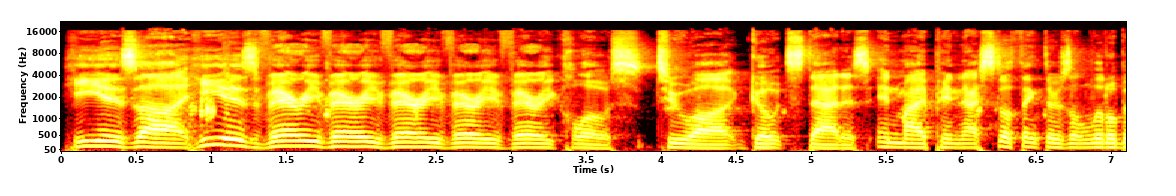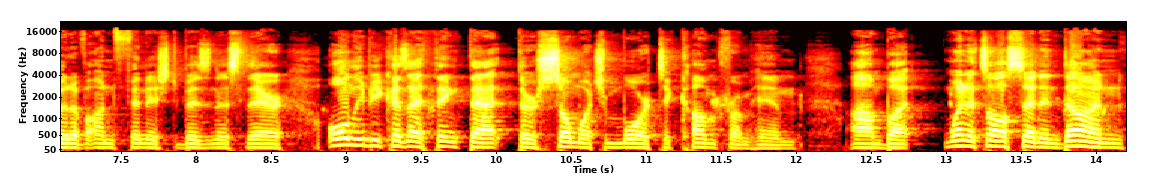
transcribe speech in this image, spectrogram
he is uh, he is very very very very very close to uh, goat status in my opinion. I still think there's a little bit of unfinished business there, only because I think that there's so much more to come from him. Um, but when it's all said and done,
